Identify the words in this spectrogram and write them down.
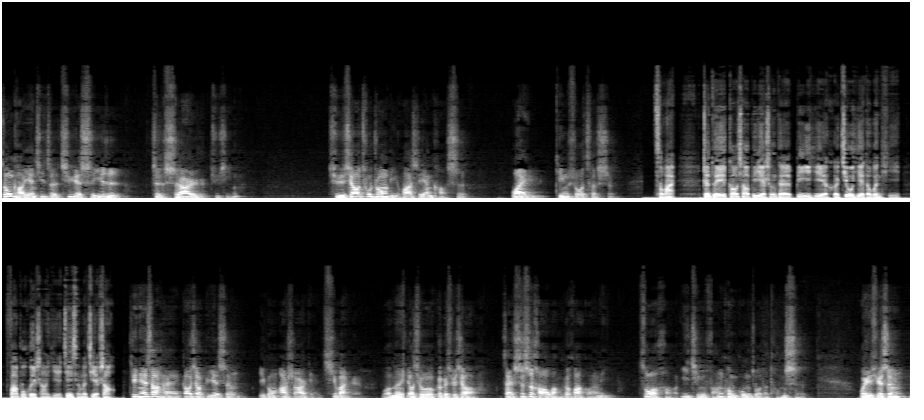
中考延期至七月十一日。至十二日举行，取消初中理化实验考试、外语听说测试。此外，针对高校毕业生的毕业和就业的问题，发布会上也进行了介绍。今年上海高校毕业生一共二十二点七万人，我们要求各个学校在实施好网格化管理、做好疫情防控工作的同时，为学生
